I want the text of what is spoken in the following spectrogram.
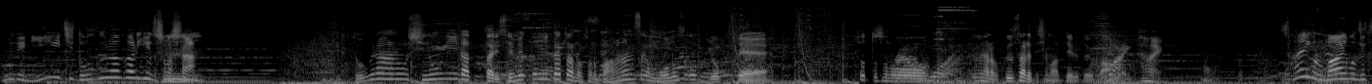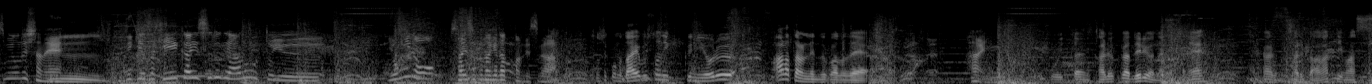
これで2-1ドグラがリードしました、うん。ドグラのしのぎだったり攻め込み方のそのバランスがものすごく良くてちょっとその梅原も崩されてしまっているというか。はい最後の間合いも絶妙でしたね、うん。秀樹技警戒するであろうという読みの最速投げだったんですが、そしてこのダイブソニックによる新たな連続技ではい、こういったように火力が出るようになりましたね。カールの火力上がっています。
